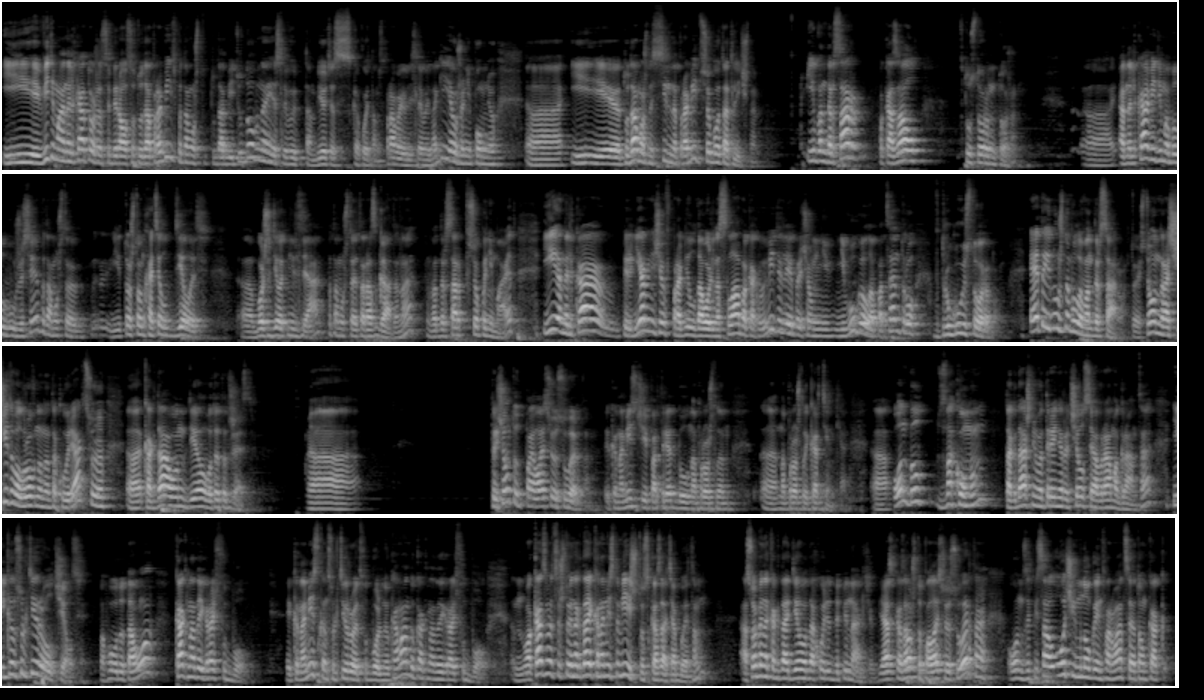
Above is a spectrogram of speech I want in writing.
И, видимо, НЛК тоже собирался туда пробить, потому что туда бить удобно, если вы там бьете с какой там, с правой или с левой ноги, я уже не помню. А, и туда можно сильно пробить, все будет отлично. И Вандерсар показал в ту сторону тоже. НЛК, видимо, был в ужасе, потому что и то, что он хотел делать Э, больше делать нельзя, потому что это разгадано. Вандерсар все понимает. И НЛК, перенервничав, пробил довольно слабо, как вы видели, причем не, в угол, а по центру, в другую сторону. Это и нужно было Вандерсару. То есть он рассчитывал ровно на такую реакцию, э, когда он делал вот этот жест. Э, Причем тут Паласио Суэрта, экономист, чей портрет был на, прошлом, на прошлой картинке. Он был знакомым тогдашнего тренера Челси Авраама Гранта и консультировал Челси по поводу того, как надо играть в футбол. Экономист консультирует футбольную команду, как надо играть в футбол. Но оказывается, что иногда экономистам есть что сказать об этом, особенно когда дело доходит до пенальти. Я сказал, что Паласио Суэрта, он записал очень много информации о том, как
